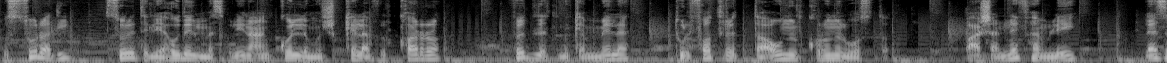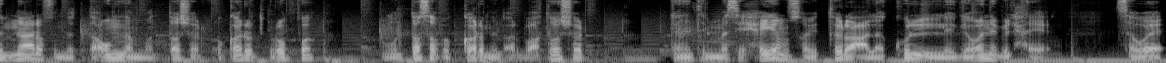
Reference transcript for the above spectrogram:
والصورة دي صورة اليهود المسؤولين عن كل مشكلة في القارة فضلت مكملة طول فترة طاعون القرون الوسطى. وعشان نفهم ليه لازم نعرف إن الطاعون لما انتشر في قارة أوروبا منتصف القرن ال 14 كانت المسيحية مسيطرة على كل جوانب الحياة سواء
